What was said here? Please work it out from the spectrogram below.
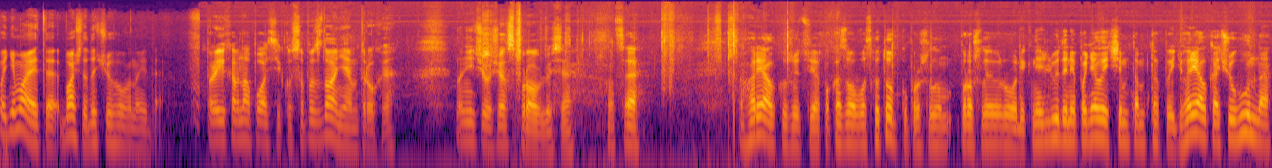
розумієте, бачите, до чого воно йде. Приїхав на пасіку з опозданням трохи. Ну нічого, зараз справлюся. Оце горілку ж цю я показував воскотопку прошлий, прошлий ролик. Люди не поняли, чим там топить. Горілка чугунна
